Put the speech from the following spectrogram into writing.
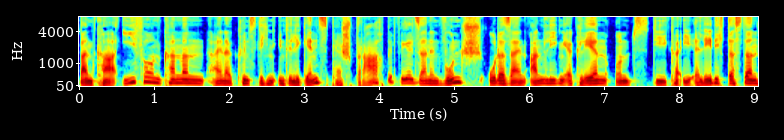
Beim KI-Phone kann man einer künstlichen Intelligenz per Sprachbefehl seinen Wunsch oder sein Anliegen erklären und die KI erledigt das dann.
